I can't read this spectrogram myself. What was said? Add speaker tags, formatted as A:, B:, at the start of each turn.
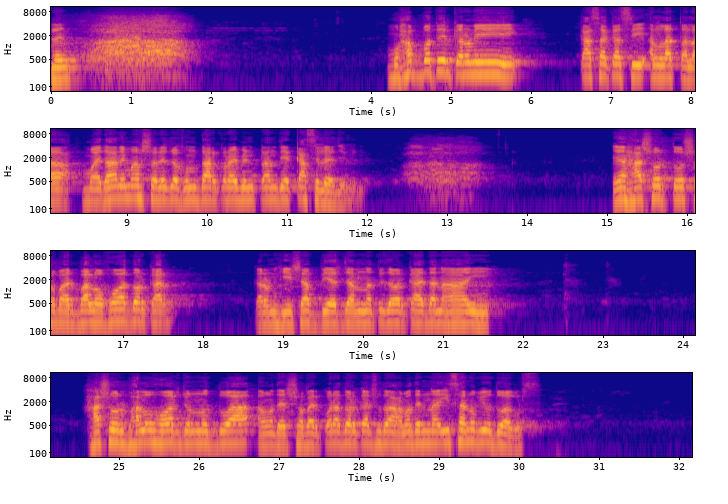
A: বলেন মুহাব্বতের কারণে কাছাকাছি আল্লাহ তালা ময়দানে মাসরে যখন দাঁড় করাইবেন, টান দিয়ে কাছে লয়ে যাবেন। এ হাসর তো সবার ভালো হওয়া দরকার, কারণ হিসাব দিয়ে জান্নাতে যাওয়ার কায়দা নাই। হাসর ভালো হওয়ার জন্য দোয়া আমাদের সবার করা দরকার, শুধু আমাদের না, ঈসা নবীও দোয়া করছে।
